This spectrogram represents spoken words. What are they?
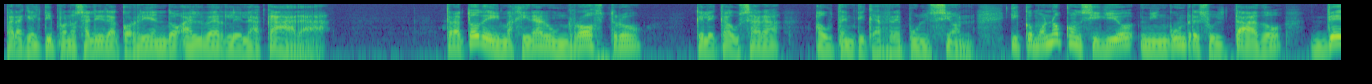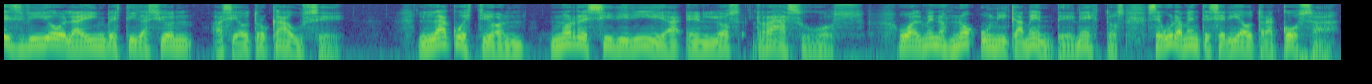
para que el tipo no saliera corriendo al verle la cara. Trató de imaginar un rostro que le causara auténtica repulsión, y como no consiguió ningún resultado, desvió la investigación hacia otro cauce. La cuestión no residiría en los rasgos, o al menos no únicamente en estos, seguramente sería otra cosa.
